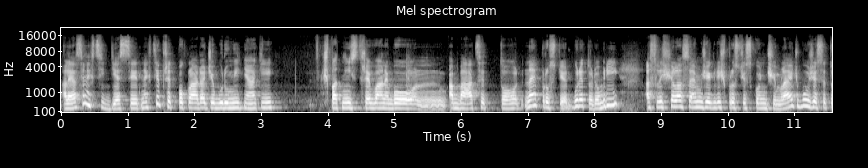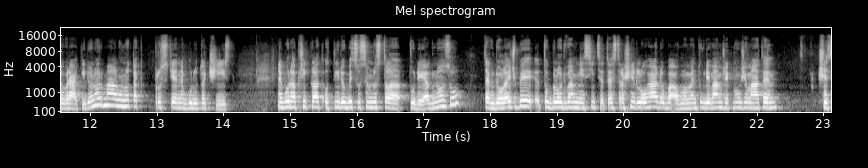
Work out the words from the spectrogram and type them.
ale já se nechci děsit, nechci předpokládat, že budu mít nějaký špatný střeva nebo a bát se toho. Ne, prostě bude to dobrý. A slyšela jsem, že když prostě skončím léčbu, že se to vrátí do normálu, no tak prostě nebudu to číst. Nebo například od té doby, co jsem dostala tu diagnózu, tak do léčby to bylo dva měsíce. To je strašně dlouhá doba a v momentu, kdy vám řeknou, že máte 6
